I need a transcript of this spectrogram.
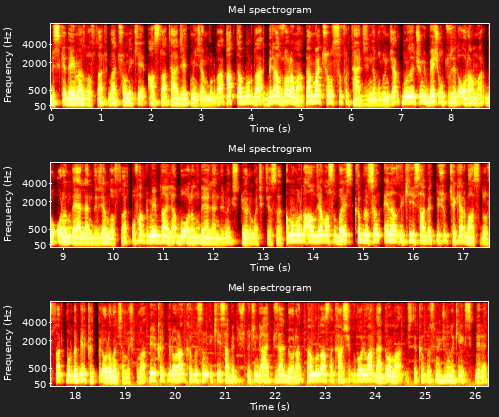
riske değmez dostlar. Maç sonu 2 asla tercih etmeyeceğim burada. Hatta burada biraz zor ama ben maç sonu 0 tercihinde bulunacağım. Burada çünkü 5.37 oran var. Bu oranı değerlendireceğim dostlar. Ufak bir mebdayla bu oranı değerlendirmek istiyorum açıkçası. Ama burada alacağım asıl bahis Kıbrıs'ın en az 2 isabetli şut çeker bahsi dostlar. Burada 1.41 oran açılmış buna. 1.41 oran Kıbrıs'ın 2 isabetli şutu için gayet güzel bir oran. Ben burada aslında karşılıklı gol var derdim ama işte Kıbrıs'ın hücumdaki eksikleri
